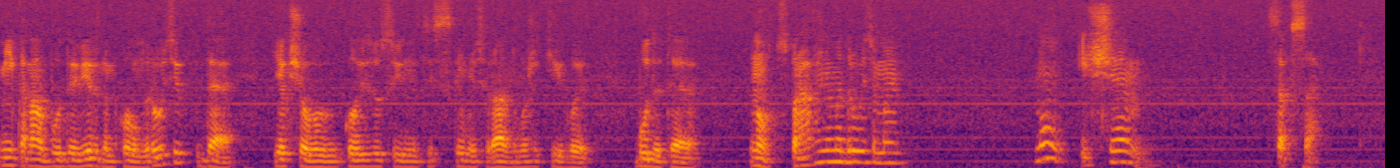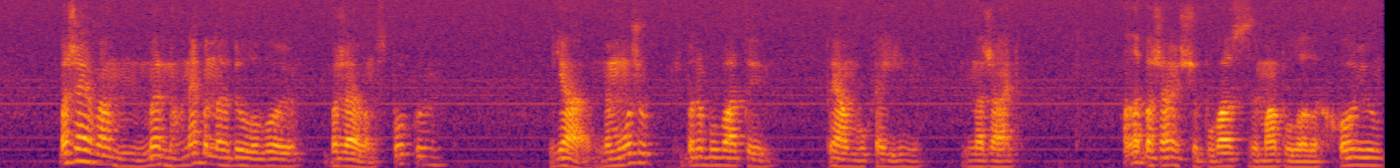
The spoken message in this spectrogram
мій канал буде вірним колом друзів, де, якщо ви колись зустрінетесь з кимось в реальному житті, ви будете ну, справжніми друзями. Ну і ще це все. Бажаю вам мирного неба над головою, бажаю вам спокою. Я не можу перебувати прямо в Україні, на жаль. Але бажаю, щоб у вас зима була легкою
